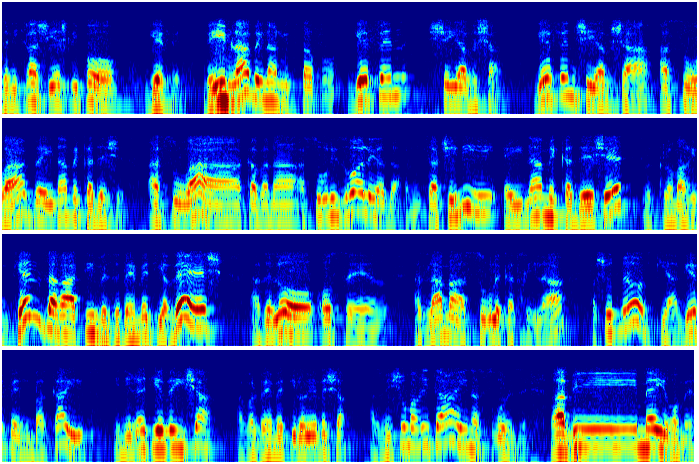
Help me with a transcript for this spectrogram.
זה נקרא שיש לי פה גפן. ואם לאו אינן מצטרפות, גפן שיבשה. גפן שיבשה אסורה ואינה מקדשת. אסורה, הכוונה אסור לזרוע לידה. מצד שני, אינה מקדשת, כלומר אם כן זרעתי וזה באמת יבש, אז זה לא אוסר. אז למה אסור לכתחילה? פשוט מאוד, כי הגפן בקיץ היא נראית יבשה, אבל באמת היא לא יבשה. אז משום מראית העין אסרו את זה. רבי מאיר אומר,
